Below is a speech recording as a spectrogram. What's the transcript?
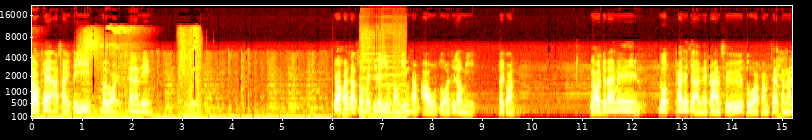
เราแค่อาศัยตีบ่อยๆ แค่นั้นเองก็ค่อยสะสมไปทีละยิมสองยิมครับ เอาตัวที่เรามีไปก่อน เราจะได้ไม่ลดค่าใช้จ่ายในการซื้อตัวปั๊มแซดนะ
